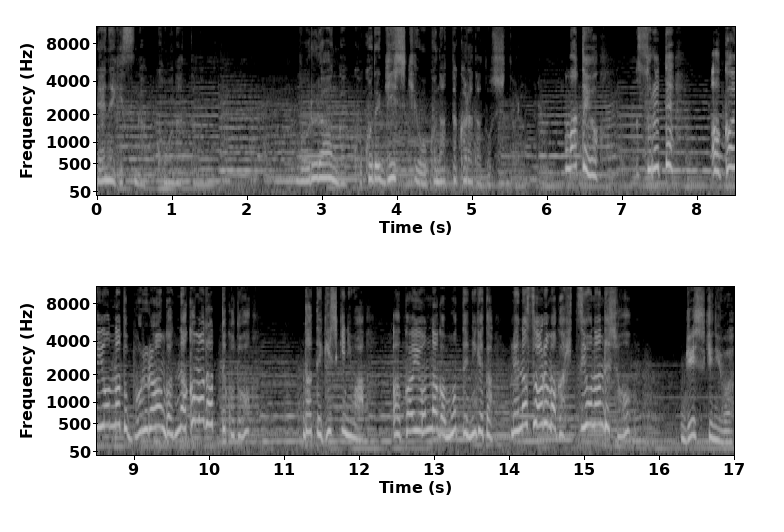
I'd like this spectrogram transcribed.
レネギスがこうなったのも。ボルラーンがここで儀式を行ったからだとしたら。待ってよ。それって赤い女とボルラーンが仲間だってこと？だって儀式には赤い女が持って逃げたレナスアルマが必要なんでしょ？儀式には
